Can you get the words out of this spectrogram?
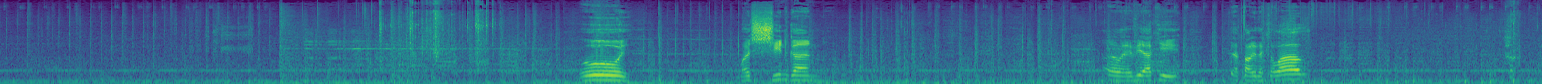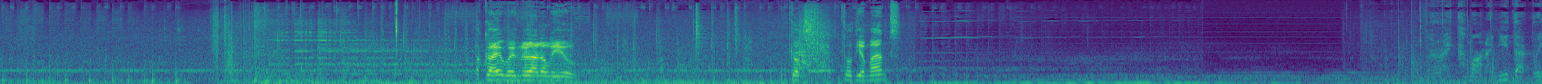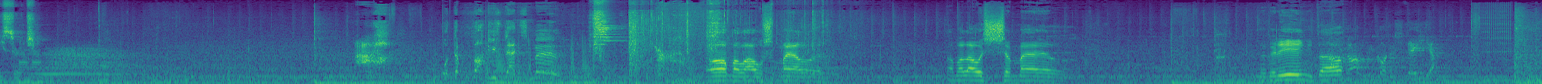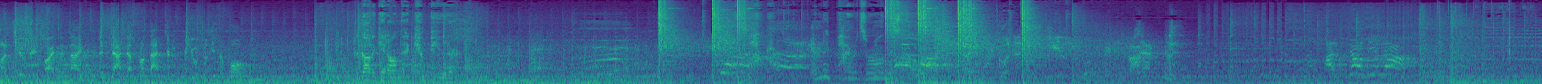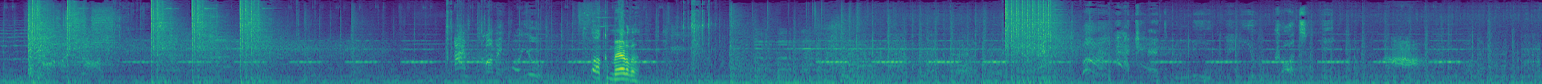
Ui. Machine gun. Ora bem, havia aqui. Já está ali daquele lado. Ok, vou ignorar ali o. Aquele, aquele diamante. All right, come on. I need that research. What the fuck is that smell? Toma lá o smell. Toma lá o chamel. Devagarinho e tal. Long we gonna stay here? Until they find the knife with the data from that computer in the vault. I gotta get on that computer. Fuck. How many pirates are on this boat? I'll sound the alarm! Oh my god! I'm coming for you! Oh que merda!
